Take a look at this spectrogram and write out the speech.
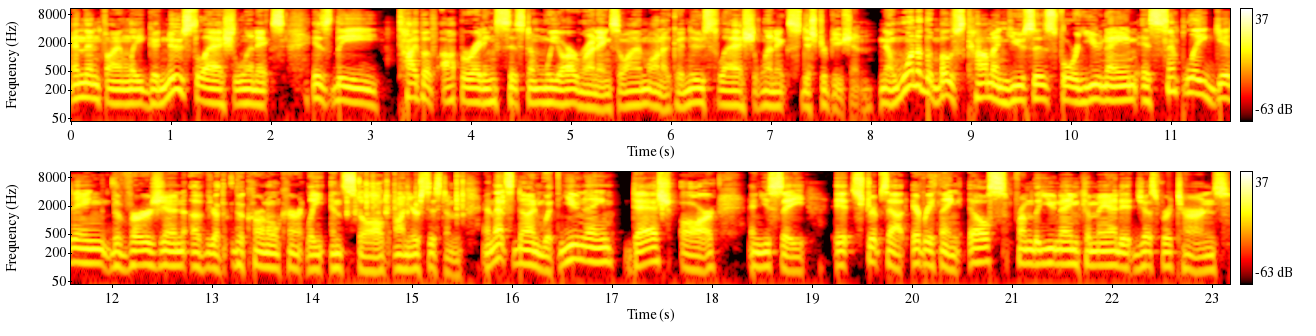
And then finally, GNU slash Linux is the type of operating system we are running. So I'm on a GNU slash Linux distribution. Now, one of the most common uses for uname is simply getting the version of your, the kernel currently installed on your system. And that's done with uname-r. And you see, it strips out everything else from the uname command. It just returns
